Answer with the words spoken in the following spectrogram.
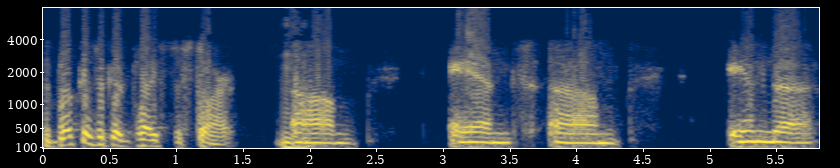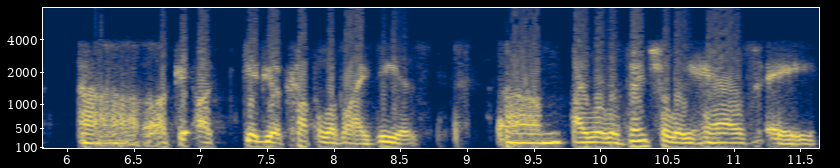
The book is a good place to start, mm-hmm. um, and um, in uh, I'll, I'll, give you a couple of ideas. Um, I will eventually have a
